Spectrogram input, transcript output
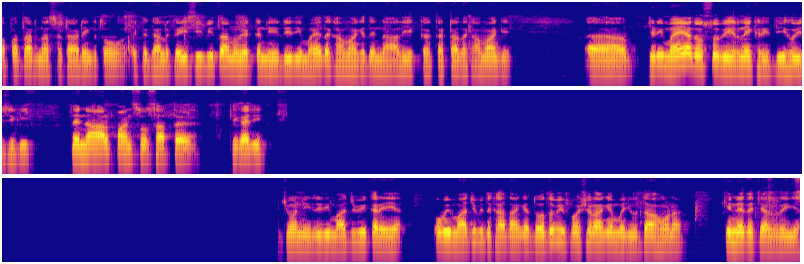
ਆਪਾਂ ਤੁਹਾਡੇ ਨਾਲ ਸਟਾਰਟਿੰਗ ਤੋਂ ਇੱਕ ਗੱਲ ਕਹੀ ਸੀ ਵੀ ਤੁਹਾਨੂੰ ਇੱਕ ਨੀਲੀ ਦੀ ਮੈਂ ਦਿਖਾਵਾਂਗੇ ਤੇ ਨਾਲ ਹੀ ਇੱਕ ਕੱਟਾ ਦਿਖਾਵਾਂਗੇ। ਜਿਹੜੀ ਮੈਂ ਆ ਦੋਸਤੋ ਵੀਰ ਨੇ ਖਰੀਦੀ ਹੋਈ ਸੀਗੀ ਤੇ ਨਾਲ 507 ਠੀਕ ਆ ਜੀ। ਚੋਂ ਨੀਲੀ ਦੀ ਮੱਝ ਵੀ ਘਰੇ ਆ, ਉਹ ਵੀ ਮੱਝ ਵੀ ਦਿਖਾ ਦਾਂਗੇ, ਦੁੱਧ ਵੀ ਪੁੱਛ ਲਾਂਗੇ ਮੌਜੂਦਾ ਹੁਣ ਕਿੰਨੇ ਤੇ ਚੱਲ ਰਹੀ ਆ।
